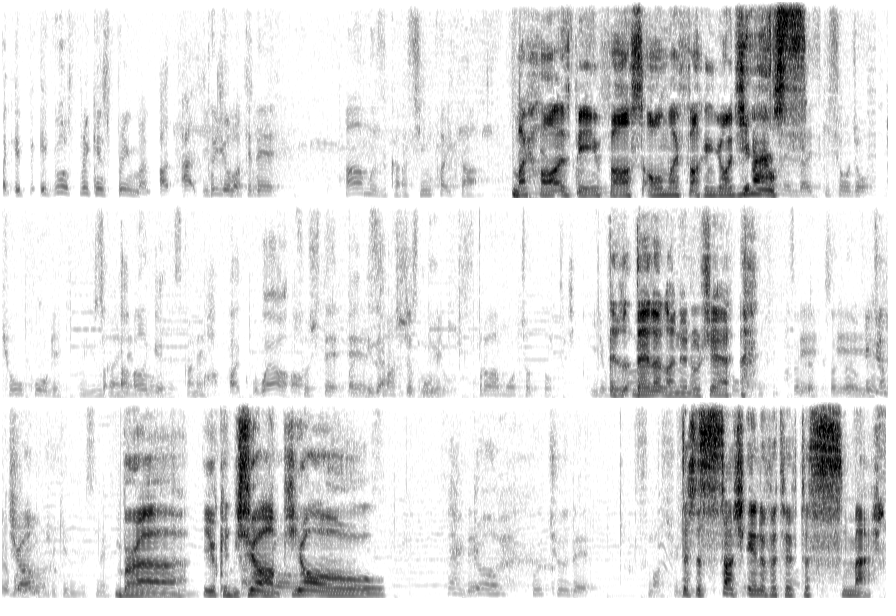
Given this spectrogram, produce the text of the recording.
Like, if, if it was freaking Spring Man, I'd actually kill myself. My heart is beating fast. Oh my fucking god, yes! So, like, well, like, is that just? They look, like noodles, yeah. you? Bruh, you can jump, yo! Thank god. This is such innovative to smash.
